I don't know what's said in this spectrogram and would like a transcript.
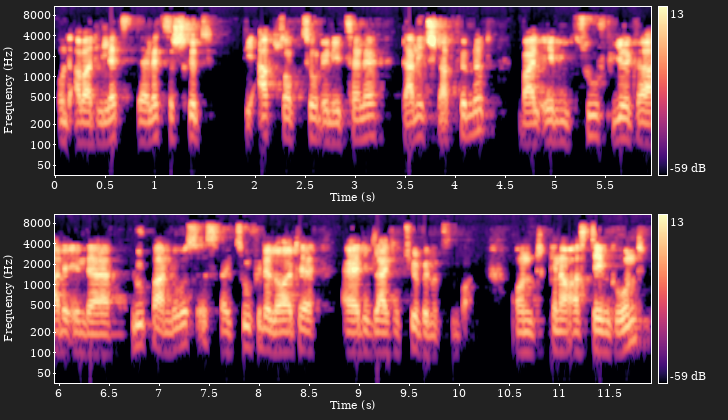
und aber die letzte, der letzte Schritt, die Absorption in die Zelle, da nicht stattfindet, weil eben zu viel gerade in der Blutbahn los ist, weil zu viele Leute äh, die gleiche Tür benutzen wollen. Und genau aus dem Grund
